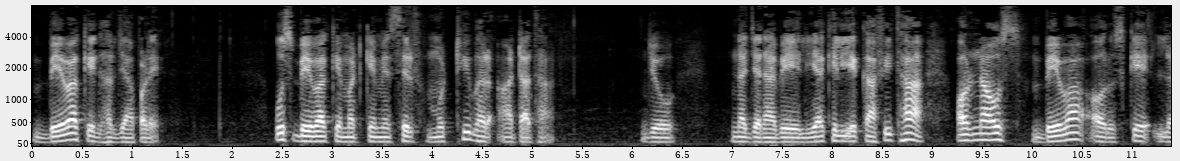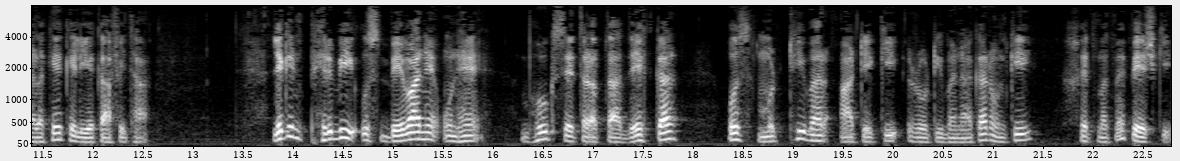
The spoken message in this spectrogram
بیوہ کے گھر جا پڑے۔ اس بیوہ کے مٹکے میں صرف مٹھی بھر آٹا تھا جو نہ جناب ایلیا کے لیے کافی تھا اور نہ اس بیوہ اور اس کے لڑکے کے لیے کافی تھا۔ لیکن پھر بھی اس بیوہ نے انہیں بھوک سے تڑپتا دیکھ کر اس مٹھی بھر آٹے کی روٹی بنا کر ان کی خدمت میں پیش کی۔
